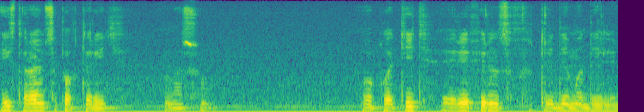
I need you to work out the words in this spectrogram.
И стараемся повторить нашу воплотить референс в 3d модели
